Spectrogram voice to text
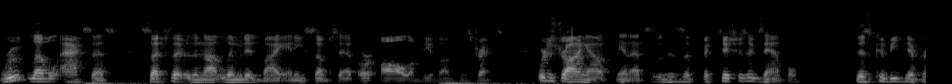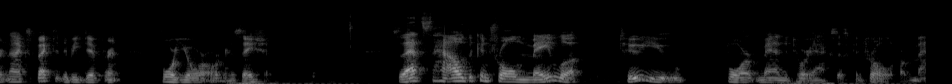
root level access such that they're not limited by any subset or all of the above constraints. We're just drawing out, you know, that's this is a fictitious example. This could be different, and I expect it to be different for your organization. So that's how the control may look to you for mandatory access control or MAC.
